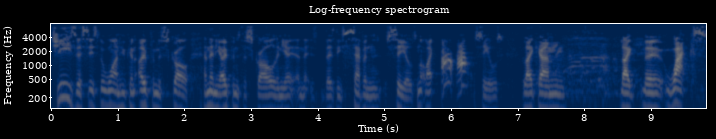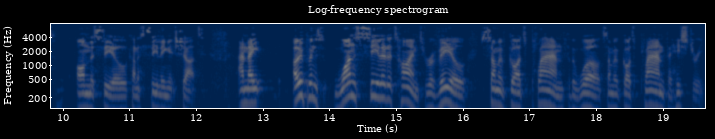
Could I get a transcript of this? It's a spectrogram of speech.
Jesus is the one who can open the scroll. And then he opens the scroll and, he, and there's these seven seals. Not like, ah, ah, seals. Like, um, like the wax on the seal, kind of sealing it shut. And they opens one seal at a time to reveal some of God's plan for the world, some of God's plan for history.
